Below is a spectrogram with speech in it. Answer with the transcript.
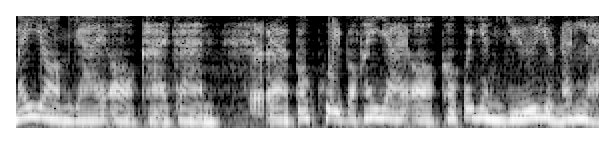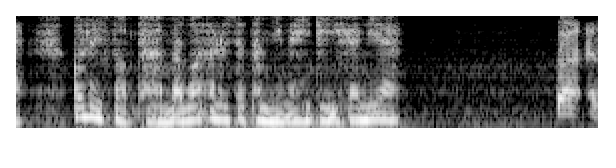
ไม่ยอมย้ายออกค่ะอาจารย์นะแต่ก็คุยบอกให้ย้ายออกเขาก็ยังยื้ออยู่นั่นแหละ ก็เลยสอบถามมาว่าเราจะทำยังไงดีคะเนี่ย ก็อัน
